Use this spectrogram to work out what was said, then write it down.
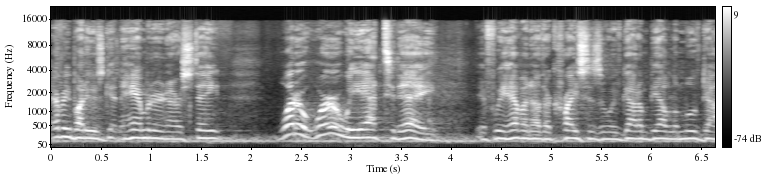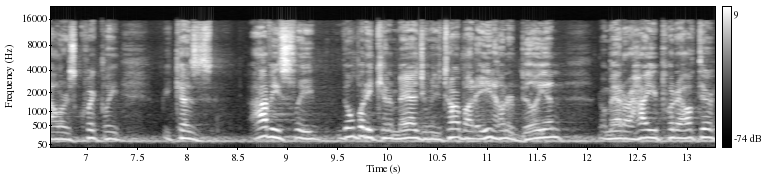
Everybody was getting hammered in our state. What are, where are we at today if we have another crisis and we've got to be able to move dollars quickly? Because obviously nobody can imagine when you talk about 800 billion no matter how you put it out there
